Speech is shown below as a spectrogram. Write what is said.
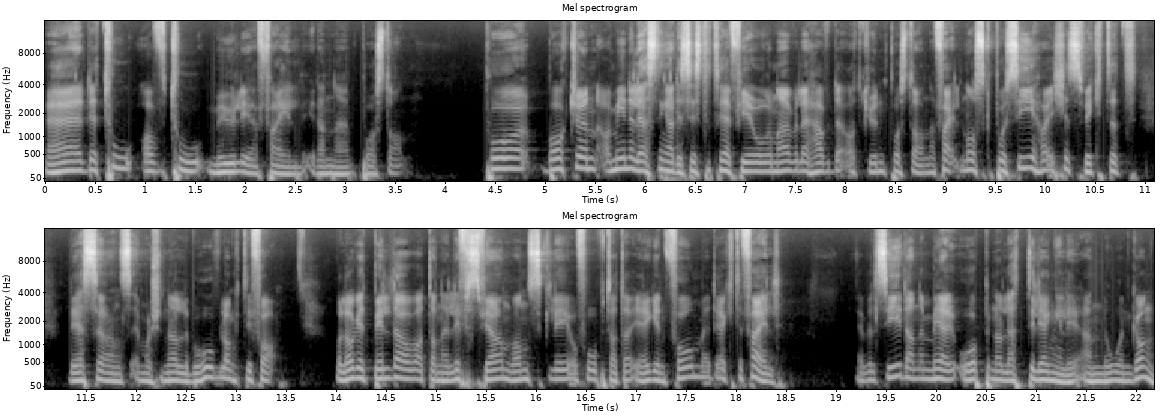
Eh, det er to av to mulige feil i denne påstanden. På bakgrunn av mine lesninger de siste tre-fire årene vil jeg hevde at grunnpåstanden er feil. Norsk poesi har ikke sviktet leserens emosjonelle behov, langt ifra. Å lage et bilde av at den er livsfjern, vanskelig og for opptatt av egen form, er direkte feil. Jeg vil si den er mer åpen og lettilgjengelig enn noen gang.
